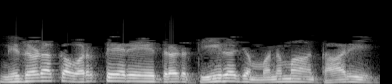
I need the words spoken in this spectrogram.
નિધડક વર્તે રે, દ્રઢ ધીરજ મનમાં ધારી.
